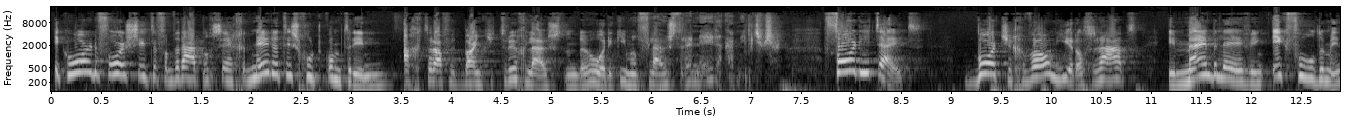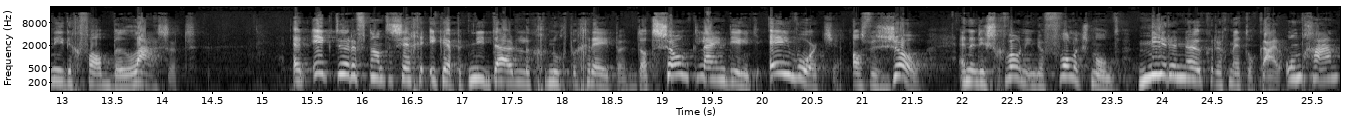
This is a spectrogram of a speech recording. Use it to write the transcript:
Ik hoor de voorzitter van de raad nog zeggen, nee dat is goed, komt erin. Achteraf het bandje terugluisterende hoorde ik iemand fluisteren, nee dat kan niet. Voor die tijd, boord je gewoon hier als raad, in mijn beleving, ik voelde me in ieder geval belazerd. En ik durf dan te zeggen, ik heb het niet duidelijk genoeg begrepen. Dat zo'n klein dingetje, één woordje, als we zo... en het is gewoon in de volksmond mierenneukerig met elkaar omgaan...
